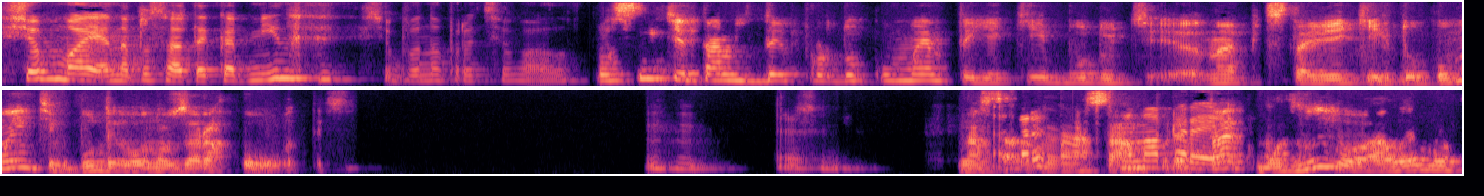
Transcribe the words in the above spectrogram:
Що має написати Кабмін, щоб воно працювало? По суті, там йде про документи, які будуть е, на підставі яких документів буде воно зараховуватись. Угу. Розумію. Насамперед. Так, можливо, але,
